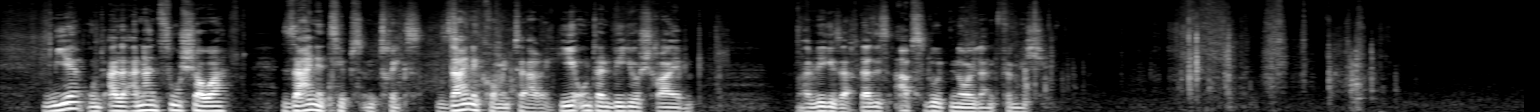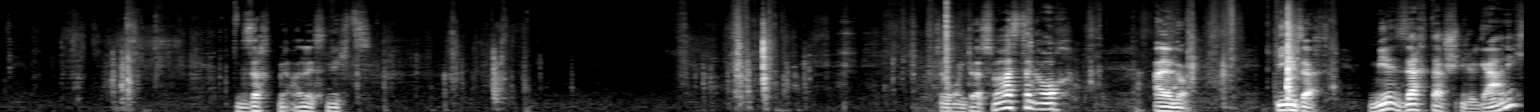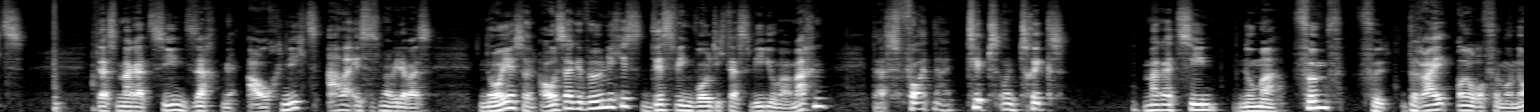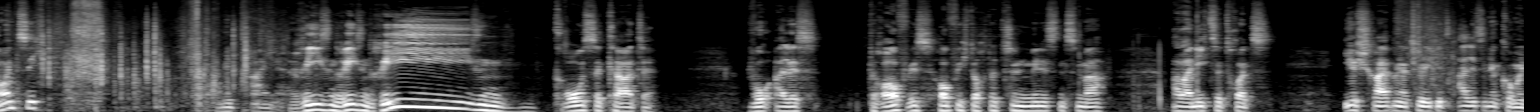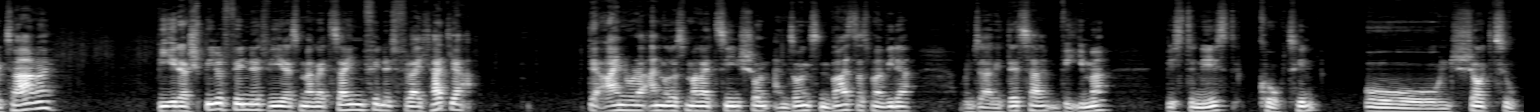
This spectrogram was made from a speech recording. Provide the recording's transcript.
mir und alle anderen Zuschauer seine Tipps und Tricks, seine Kommentare hier unter ein Video schreiben. Weil wie gesagt, das ist absolut Neuland für mich. Sagt mir alles nichts. So, und das war's dann auch. Also, wie gesagt, mir sagt das Spiel gar nichts. Das Magazin sagt mir auch nichts, aber es ist mal wieder was Neues und Außergewöhnliches. Deswegen wollte ich das Video mal machen. Das Fortnite Tipps und Tricks Magazin Nummer 5 für 3,95 Euro. Mit einem riesen, riesen, riesen große Karte, wo alles drauf ist, hoffe ich doch dazu mindestens mal. Aber nichtsdestotrotz, ihr schreibt mir natürlich jetzt alles in die Kommentare, wie ihr das Spiel findet, wie ihr das Magazin findet. Vielleicht hat ja der ein oder anderes Magazin schon. Ansonsten war es das mal wieder und sage deshalb, wie immer, bis demnächst, guckt hin und schaut zu.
